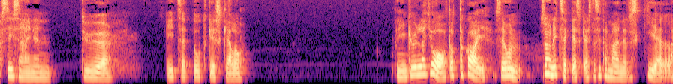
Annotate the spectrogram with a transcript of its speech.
sisäinen työ, itse tutkiskelu, niin kyllä joo, totta kai. Se on, se on itsekeskeistä, sitä mä en edes kiellä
